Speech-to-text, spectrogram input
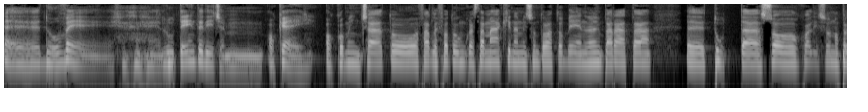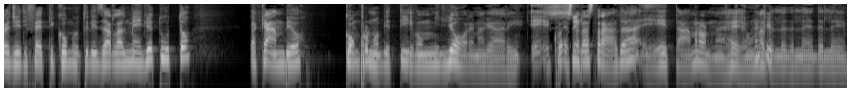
eh, dove l'utente dice mm, ok, ho cominciato a fare le foto con questa macchina, mi sono trovato bene, l'ho imparata eh, tutta, so quali sono pregi e difetti, come utilizzarla al meglio e tutto da cambio compro un obiettivo un migliore magari e questa sì. è la strada e Tamron è una Anche... delle, delle, delle,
